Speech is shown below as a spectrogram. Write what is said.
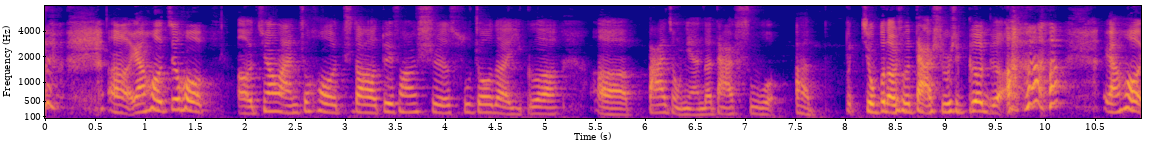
呃，然后最后呃捐完之后，知道对方是苏州的一个。呃，八九年的大叔啊，不就不能说大叔是哥哥，然后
